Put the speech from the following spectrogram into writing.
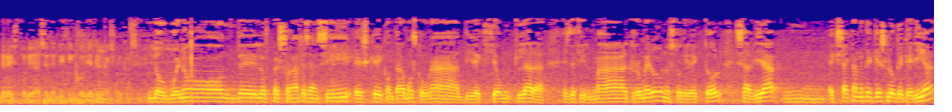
la historia de 75 días del mm. caso Alcácer. Lo bueno de los personajes en sí es que contábamos con una dirección clara, es decir, Marc Romero, nuestro director, sabía mm, exactamente qué es lo que quería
